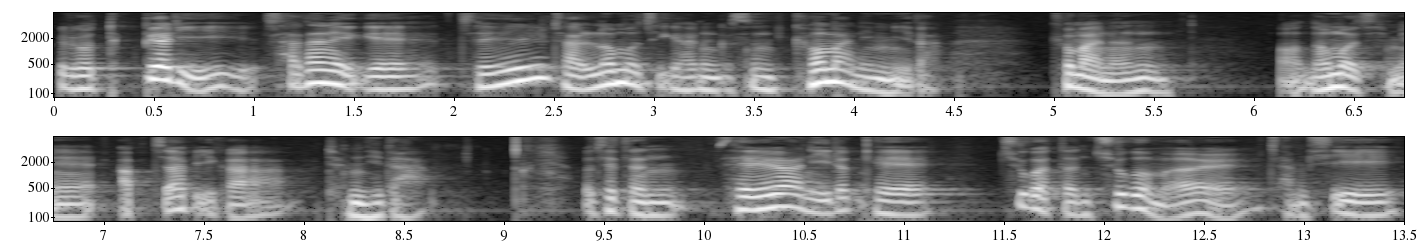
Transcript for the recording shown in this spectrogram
그리고 특별히 사단에게 제일 잘 넘어지게 하는 것은 교만입니다. 교만은 어, 넘어짐의 앞잡이가 됩니다. 어쨌든 세례요한이 이렇게 죽었던 죽음을 잠시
